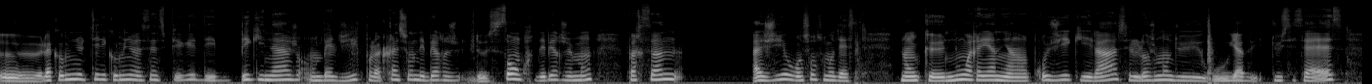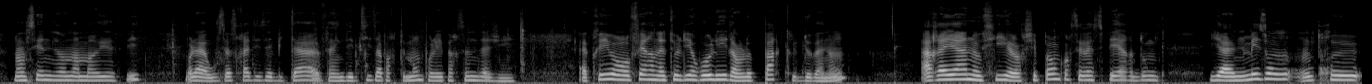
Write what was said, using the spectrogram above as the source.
euh, la communauté des communes va s'inspirer des béguinages en Belgique pour la création de centres d'hébergement personnes âgées aux ressources modestes. Donc, euh, nous, à Rayanne, il y a un projet qui est là, c'est le logement du, où il y a du CCAS, l'ancienne gendarmerie voilà, où ça sera des habitats, enfin des petits appartements pour les personnes âgées. Après, on va faire un atelier relais dans le parc de Banon. À Rayanne aussi, alors je sais pas encore c'est va donc Il y a une maison entre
